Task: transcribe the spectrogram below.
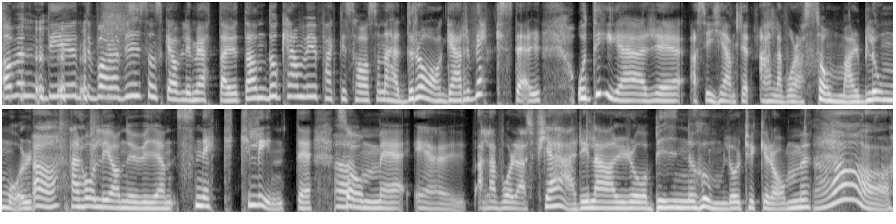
Ja. men det är ju inte bara vi som ska bli mätta, utan då kan vi ju faktiskt ha såna här dragarväxter. Och det är eh, alltså egentligen alla våra sommarblommor. Ja. Här håller jag nu i en snäckklint eh, som eh, eh, alla våra fjärilar och bin och humlor tycker om. Ja,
